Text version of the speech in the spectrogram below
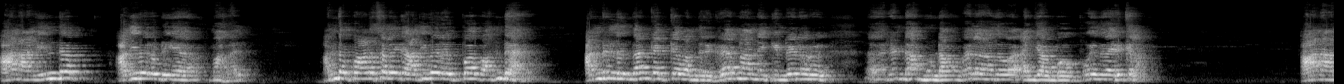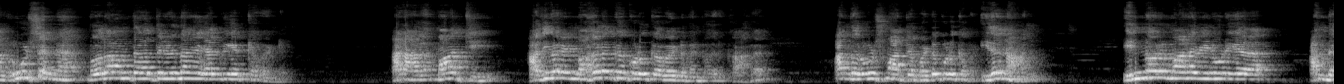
ஆனால் இந்த அதிபருடைய மகள் அந்த பாடசாலைக்கு அதிபர் எப்போ வந்தார் அன்றிலிருந்து தான் கற்க வந்திருக்கிறார். நான் நினைக்கின்றேன் ஒரு ரெண்டாம் மூன்றாம் வகுப்பு அல்லது அஞ்சாம் வகுப்பு இதாக இருக்கலாம். ஆனால் ரூல்ஸ் என்ன? முதலாம் தளத்திலிருந்து அங்கே கல்வி கேட்க வேண்டும். ஆனால் அதை மாற்றி அதிபரின் மகளுக்கு கொடுக்க வேண்டும் என்பதற்காக அந்த ரூல்ஸ் மாற்றப்பட்டு கொடுக்க இதனால் இன்னொரு மாணவியினுடைய அந்த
